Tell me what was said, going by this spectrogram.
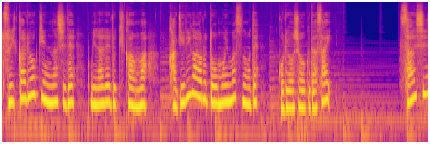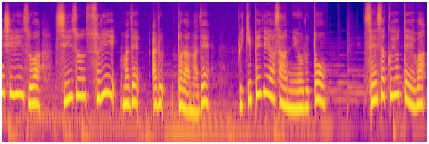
追加料金なしで見られる期間は限りがあると思いますのでご了承ください。最新シリーズはシーズン3まであるドラマで、ウィキペディアさんによると、制作予定は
